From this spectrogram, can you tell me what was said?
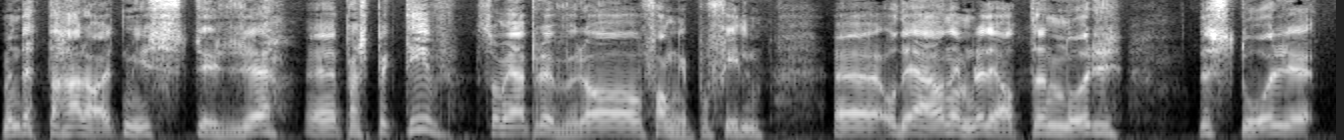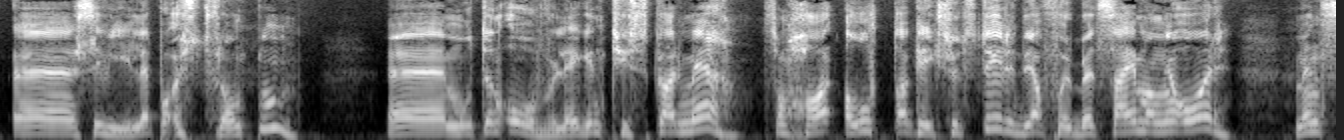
Men dette her har et mye større eh, perspektiv, som jeg prøver å fange på film. Eh, og det er jo nemlig det at når det står eh, sivile på østfronten mot en overlegen tysk armé, som har alt av krigsutstyr, de har forberedt seg i mange år, mens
